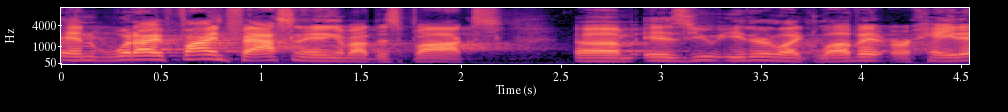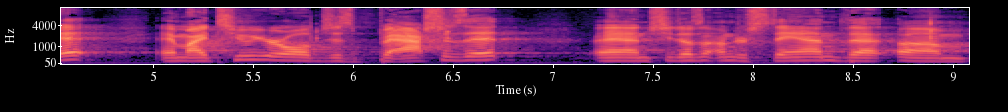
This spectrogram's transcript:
and what I find fascinating about this box um, is you either like love it or hate it. And my two year old just bashes it and she doesn't understand that, um,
